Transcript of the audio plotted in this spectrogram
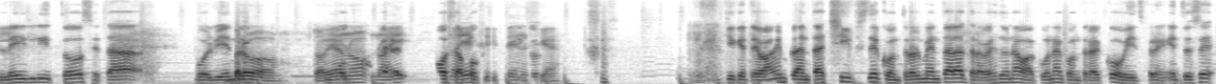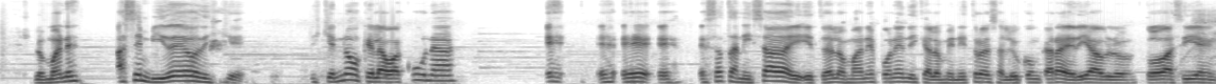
lately todo se está volviendo Bro, todavía no, no hay, no hay existencia. que, que te van a implantar chips de control mental a través de una vacuna contra el COVID, friend. Entonces, los manes hacen videos, dizque, que no, que la vacuna es, es, es- es- es satanizada y, y entonces los manes ponen dizque, a los ministros de salud con cara de diablo, todo así en,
